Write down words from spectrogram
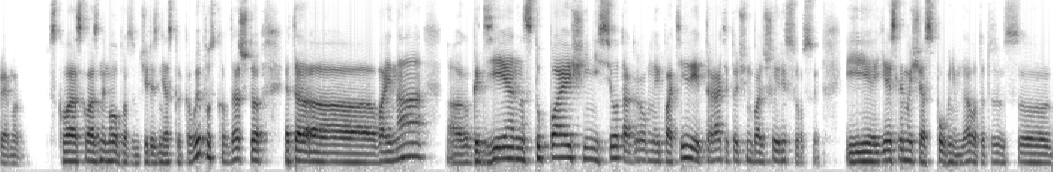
прямо сквозным образом через несколько выпусков, да, что это э, война, э, где наступающий несет огромные потери и тратит очень большие ресурсы. И если мы сейчас вспомним, да, вот это э,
